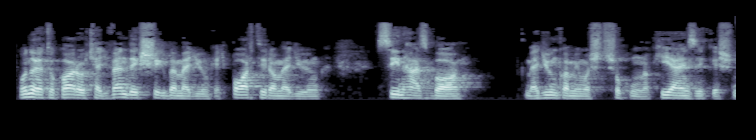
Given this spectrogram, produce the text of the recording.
Gondoljatok arra, hogyha egy vendégségbe megyünk, egy partira megyünk, színházba megyünk, ami most sokunknak hiányzik, és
